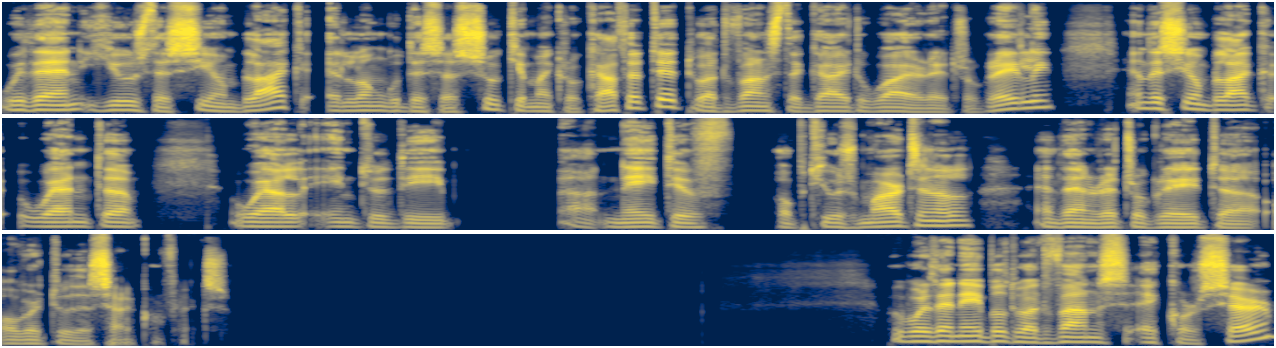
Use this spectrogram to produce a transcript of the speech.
We then used the Sion Black along with the Sasuke microcatheter to advance the guide wire retrogradely, and the Sion Black went uh, well into the uh, native obtuse marginal and then retrograde uh, over to the circumflex. We were then able to advance a Corsair,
